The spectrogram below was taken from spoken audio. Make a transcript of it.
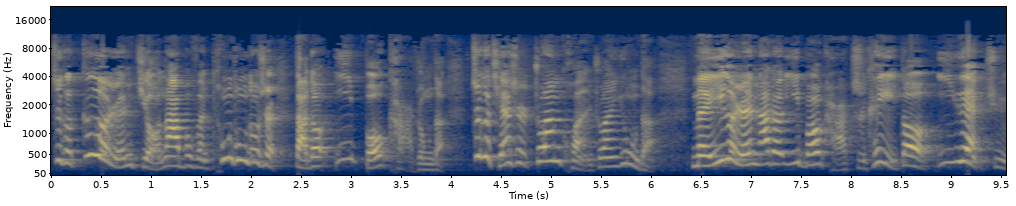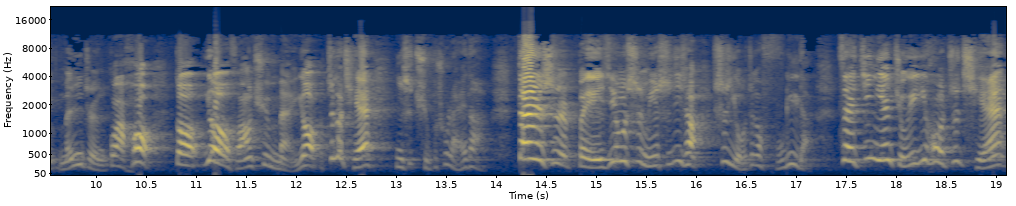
这个个人缴纳部分，通通都是打到医保卡中的，这个钱是专款专用的。每一个人拿着医保卡，只可以到医院去门诊挂号，到药房去买药，这个钱你是取不出来的。但是北京市民实际上是有这个福利的，在今年九月一号之前，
